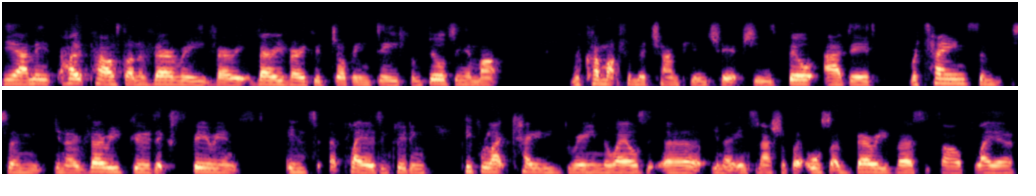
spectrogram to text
Yeah, I mean, Hope Powell's done a very, very, very, very good job indeed from building them up. They've come up from the championship. She's built, added, retained some, some, you know, very good, experienced uh, players, including people like Kayleigh Green, the Wales, uh, you know, international, but also a very versatile player.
